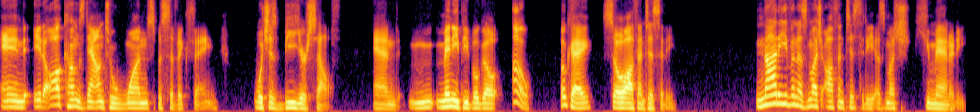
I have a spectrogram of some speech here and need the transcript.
and it all comes down to one specific thing, which is be yourself. And m- many people go, oh, okay, so authenticity. Not even as much authenticity as much humanity.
